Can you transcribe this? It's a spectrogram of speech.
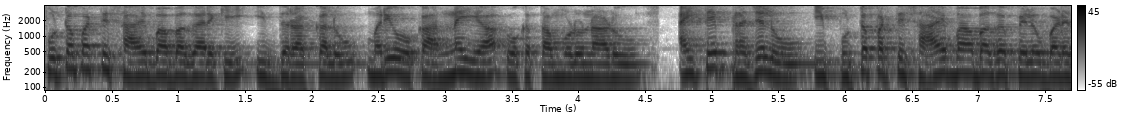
పుట్టపర్తి సాయిబాబా గారికి ఇద్దరు అక్కలు మరియు ఒక అన్నయ్య ఒక తమ్ముడున్నాడు. అయితే ప్రజలు ఈ పుట్టపర్తి సాయిబాబాగా పిలువబడే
